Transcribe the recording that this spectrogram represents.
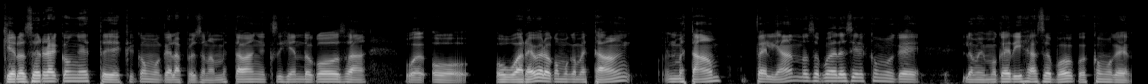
quiero cerrar con esto y es que como que las personas me estaban exigiendo cosas o o whatever, o como que me estaban, me estaban peleando, se puede decir, es como que lo mismo que dije hace poco, es como que,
